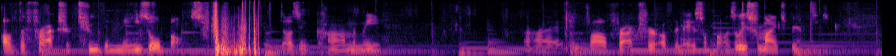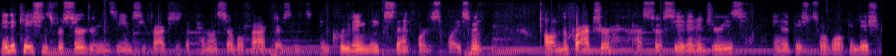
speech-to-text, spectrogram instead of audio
of the fracture to the nasal bones. it doesn't commonly uh, involve fracture of the nasal bones, at least from my experiences. Indications for surgery in ZMC fractures depend on several factors, including the extent or displacement of the fracture, associated injuries, and the patient's overall condition.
